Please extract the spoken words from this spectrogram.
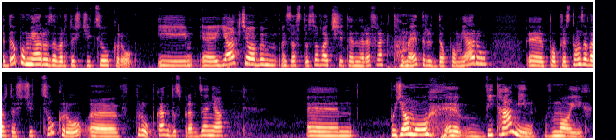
do pomiaru zawartości cukru. I e, ja chciałabym zastosować ten refraktometr do pomiaru e, poprzez tą zawartość cukru e, w próbkach do sprawdzenia poziomu witamin w moich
